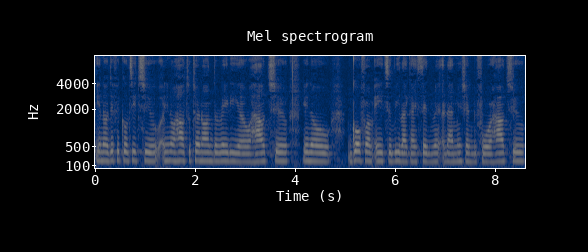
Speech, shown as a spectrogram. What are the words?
you know, difficulty to you know how to turn on the radio, how to you know go from A to B, like I said, I mentioned before, how to,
